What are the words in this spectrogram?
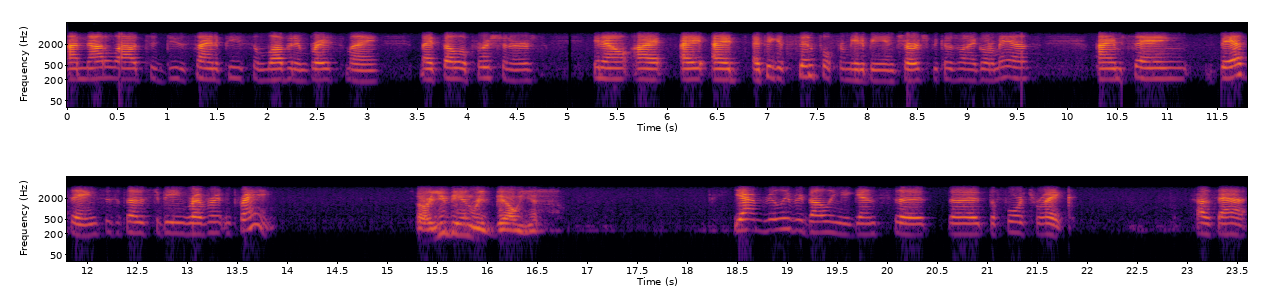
I'm not allowed to do the sign of peace and love and embrace my my fellow parishioners. You know, I I I I think it's sinful for me to be in church because when I go to mass, I'm saying bad things as opposed to being reverent and praying. So are you being rebellious? Yeah, I'm really rebelling against the the the Fourth Reich. How's that?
